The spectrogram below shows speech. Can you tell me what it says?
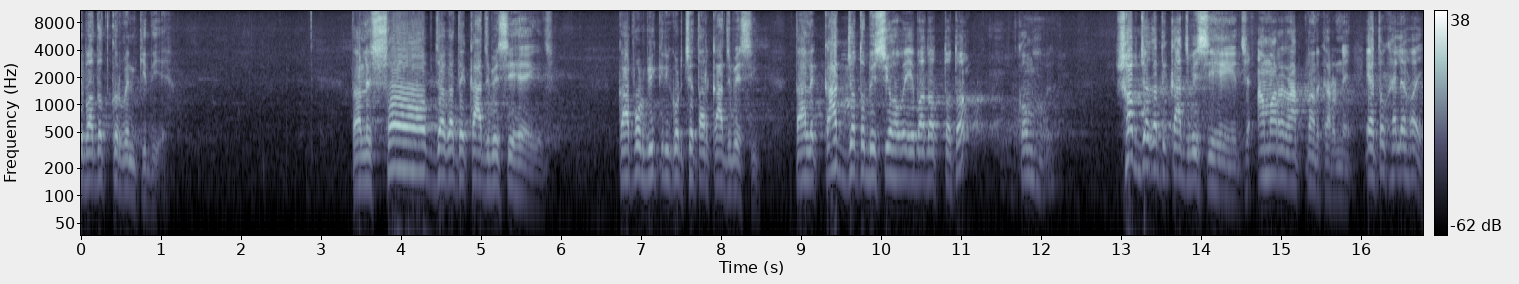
এবাদত করবেন কি দিয়ে? তাহলে সব জায়গাতে কাজ বেশি হয়ে গেছে। কাপড় বিক্রি করছে তার কাজ বেশি। তাহলে কাজ যত বেশি হবে এবাদত তত কম হবে। সব জায়গাতে কাজ বেশি হয়ে গেছে। আমার আর আপনার কারণে। এত খেলে হয়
